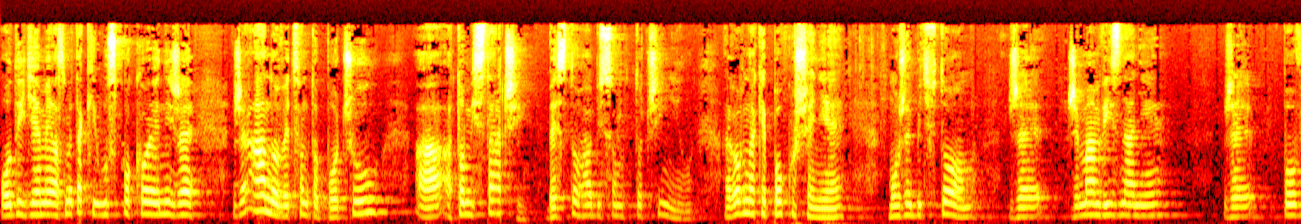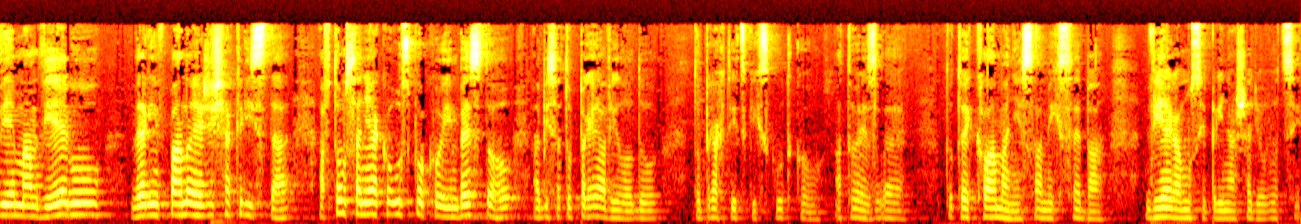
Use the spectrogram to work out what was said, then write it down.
odídeme a sme takí uspokojení, že, že áno, veď som to počul a, a to mi stačí bez toho, aby som to činil. A rovnaké pokušenie môže byť v tom, že, že mám význanie, že poviem, mám vieru, verím v Pána Ježiša Krista a v tom sa nejako uspokojím bez toho, aby sa to prejavilo do, do praktických skutkov. A to je zlé. Toto je klamanie samých seba. Viera musí prinášať ovocie.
